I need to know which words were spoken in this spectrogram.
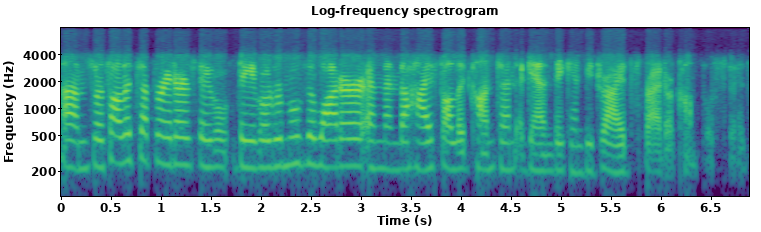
Um, so solid separators, they will, they will remove the water, and then the high solid content, again, they can be dried, spread, or composted.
